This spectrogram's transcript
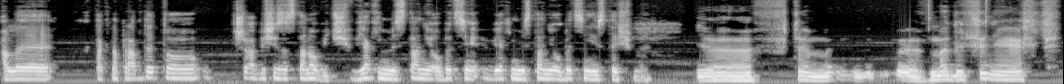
Ale tak naprawdę to trzeba by się zastanowić, w jakim my stanie obecnie, w jakim my stanie obecnie jesteśmy. W tym, w medycynie jest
